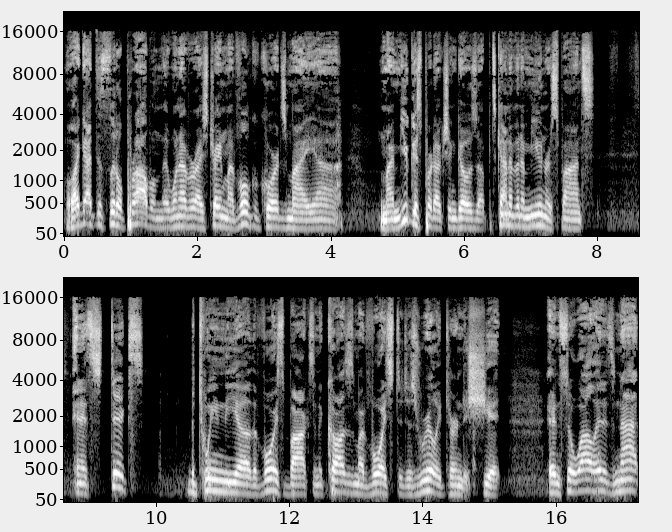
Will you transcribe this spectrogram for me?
Well, I got this little problem that whenever I strain my vocal cords, my uh, my mucus production goes up. It's kind of an immune response, and it sticks between the uh, the voice box, and it causes my voice to just really turn to shit. And so while it is not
